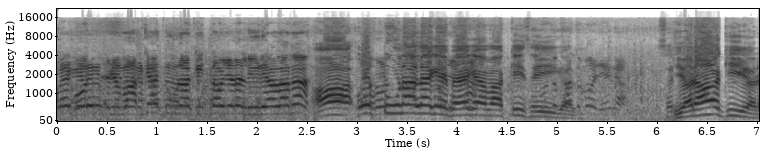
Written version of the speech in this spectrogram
ਅਗਲੇ ਜਿਹੜੇ ਵਾਕਿਆ ਟੂਣਾ ਕੀਤਾ ਉਹ ਜਿਹੜਾ ਲੀੜੇ ਵਾਲਾ ਨਾ ਆ ਉਹ ਟੂਣਾ ਲੈ ਕੇ ਬਹਿ ਗਿਆ ਵਾਕਈ ਸਹੀ ਗੱਲ। ਖਤਮ ਹੋ ਜਾਏਗਾ। ਯਾਰ ਆ ਕੀ ਯਾਰ?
